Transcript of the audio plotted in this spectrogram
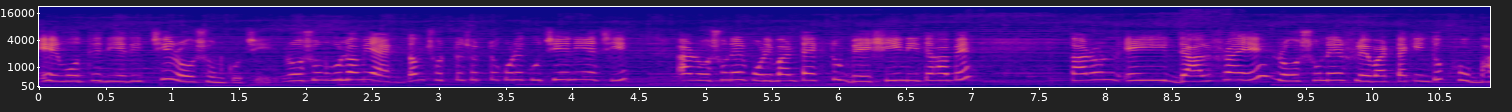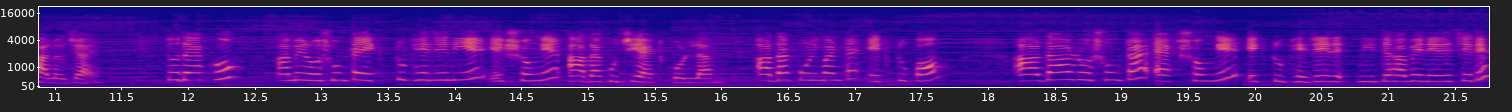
এর মধ্যে দিয়ে দিচ্ছি রসুন কুচি। রসুনগুলো আমি একদম ছোট্ট ছোট্ট করে কুচিয়ে নিয়েছি। আর রসুনের পরিমাণটা একটু বেশিই নিতে হবে। কারণ এই ডাল ফ্রাইয়ে রসুনের ফ্লেভারটা কিন্তু খুব ভালো যায়। তো দেখো আমি রসুনটা একটু ভেজে নিয়ে এর সঙ্গে আদা কুচি অ্যাড করলাম। আদার পরিমাণটা একটু কম। আদা আর রসুনটা একসঙ্গে একটু ভেজে নিতে হবে নেড়ে চেড়ে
